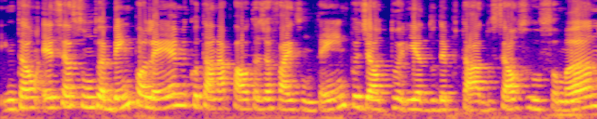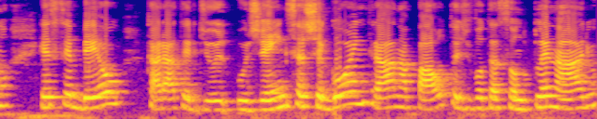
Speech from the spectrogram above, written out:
Então, esse assunto é bem polêmico, está na pauta já faz um tempo, de autoria do deputado Celso Russomano, recebeu caráter de urgência, chegou a entrar na pauta de votação do plenário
